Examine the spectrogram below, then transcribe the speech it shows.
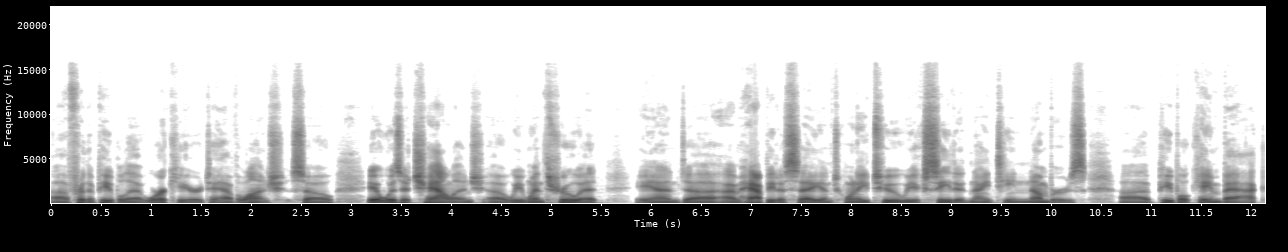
uh, for the people that work here to have lunch. So it was a challenge. Uh, we went through it. And uh, I'm happy to say in 22 we exceeded 19 numbers. Uh, people came back,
